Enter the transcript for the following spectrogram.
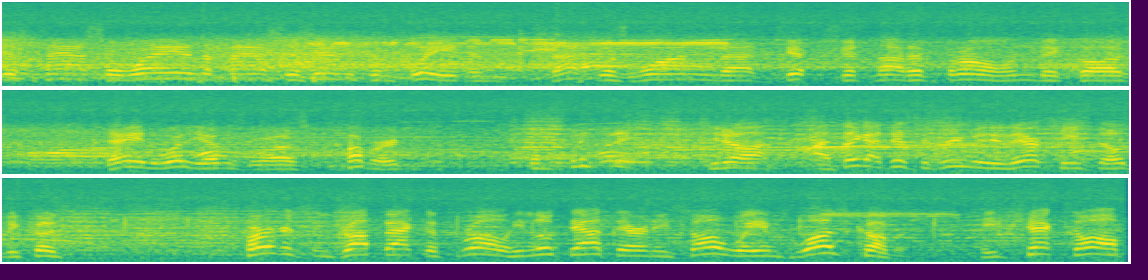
his pass away, and the pass is incomplete. And that was one that Chip should not have thrown because Dayne Williams was covered completely. You know, I think I disagree with you there, Keith, though, because Ferguson dropped back to throw. He looked out there and he saw Williams was covered. He checked off,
